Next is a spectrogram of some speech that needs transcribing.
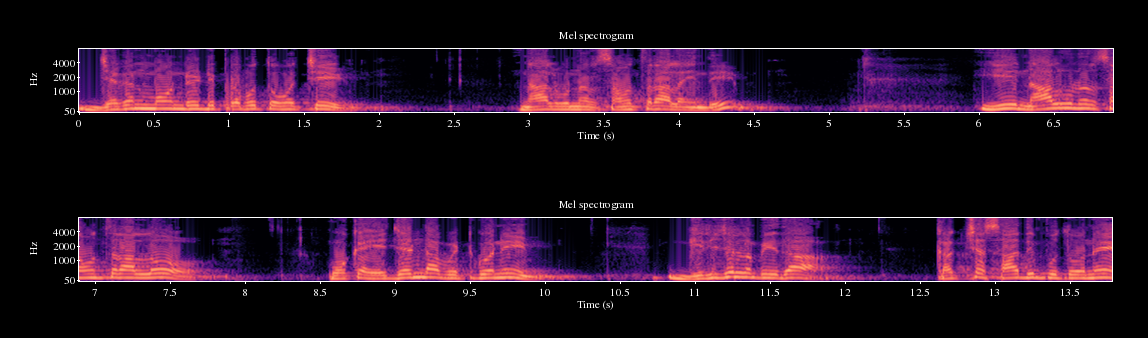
జగన్మోహన్ రెడ్డి ప్రభుత్వం వచ్చి నాలుగున్నర సంవత్సరాలైంది. ఈ నాలుగున్నర సంవత్సరాల్లో ఒక ఎజెండా పెట్టుకొని గిరిజనుల మీద కక్ష సాధింపుతోనే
